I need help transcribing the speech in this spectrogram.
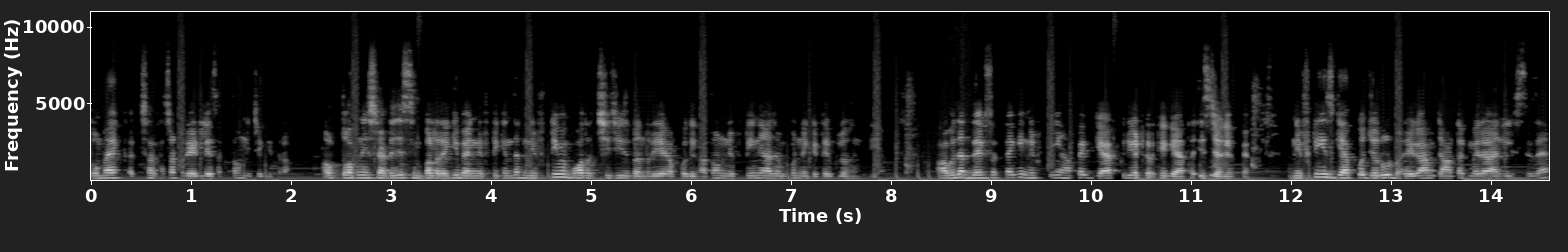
तो मैं एक अच्छा खासा ट्रेड ले सकता हूँ नीचे की तरफ़। और तो अपनी स्ट्रेटेजी सिंपल रहेगी बैंक निफ्टी के अंदर। निफ्टी में बहुत अच्छी चीज़ बन रही है, आपको दिखाता हूँ। निफ्टी ने आज हमको नेगेटिव क्लोजिंग दिया। आप इधर देख सकते हैं कि निफ्टी यहाँ पे गैप क्रिएट करके गया था इस जगह पे। निफ्टी इस गैप को ज़रूर भरेगा जहाँ तक मेरा एनालिसिस है।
